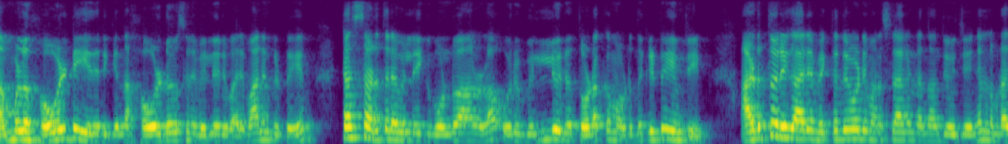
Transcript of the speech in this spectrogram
നമ്മൾ ഹോൾഡ് ചെയ്തിരിക്കുന്ന ഹോൾഡേഴ്സിന് വലിയൊരു വരുമാനം കിട്ടുകയും ടെസ്റ്റ് അടുത്ത ലെവലിലേക്ക് കൊണ്ടുപോകാനുള്ള ഒരു വലിയൊരു തുടക്കം അവിടുന്ന് കിട്ടുകയും ചെയ്യും. അടുത്തൊരു കാര്യം വ്യക്തതയോടെ മനസ്സിലാക്കേണ്ടത് എന്താണെന്ന് ചോദിച്ചു കഴിഞ്ഞാൽ നമ്മുടെ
